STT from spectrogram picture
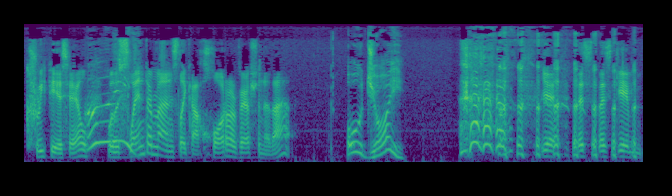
creepy as hell. Well, the Slender Man's like a horror version of that. Oh, joy! yeah, this this game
